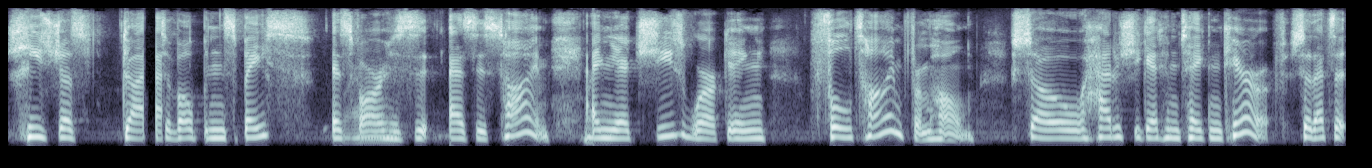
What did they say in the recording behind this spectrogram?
he's just got of open space as right. far as as his time. And yet she's working full time from home. So how does she get him taken care of? So that's a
